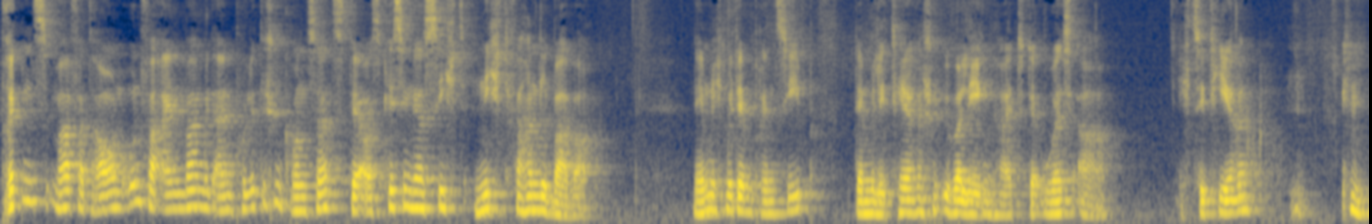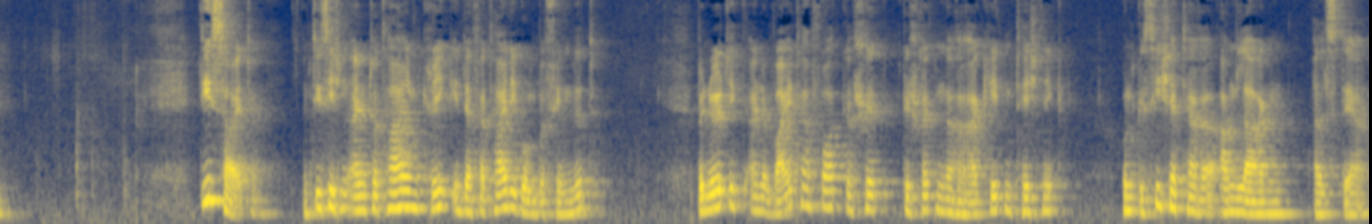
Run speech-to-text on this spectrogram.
Drittens war Vertrauen unvereinbar mit einem politischen Grundsatz, der aus Kissingers Sicht nicht verhandelbar war, nämlich mit dem Prinzip der militärischen Überlegenheit der USA. Ich zitiere, die Seite, die sich in einem totalen Krieg in der Verteidigung befindet, benötigt eine weiter fortgeschrittenere Raketentechnik und gesichertere Anlagen als der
